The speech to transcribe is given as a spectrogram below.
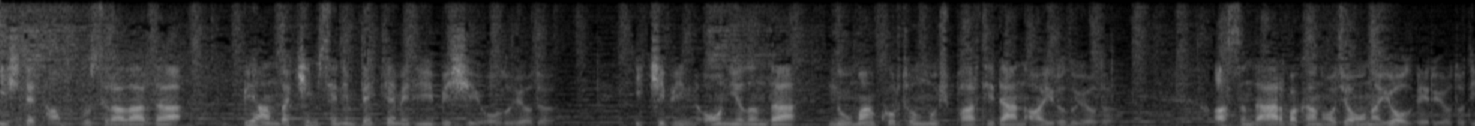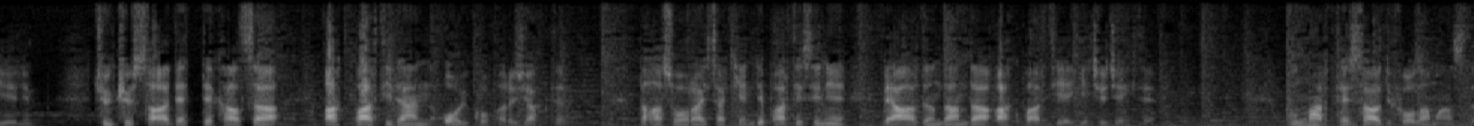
İşte tam bu sıralarda bir anda kimsenin beklemediği bir şey oluyordu. 2010 yılında Numan Kurtulmuş partiden ayrılıyordu. Aslında Erbakan Hoca ona yol veriyordu diyelim. Çünkü saadette kalsa AK Parti'den oy koparacaktı. Daha sonraysa kendi partisini ve ardından da AK Parti'ye geçecekti. Bunlar tesadüf olamazdı.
